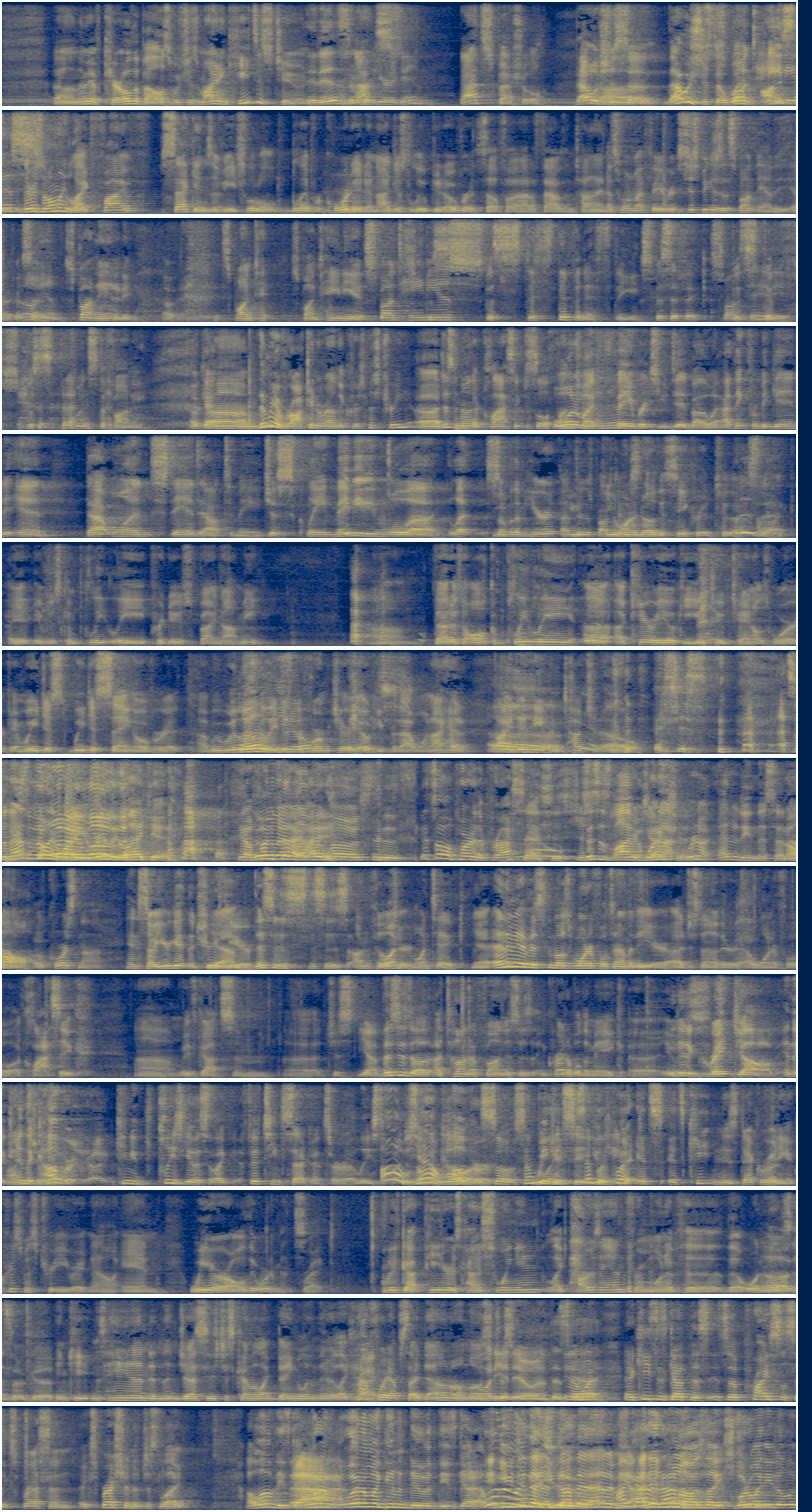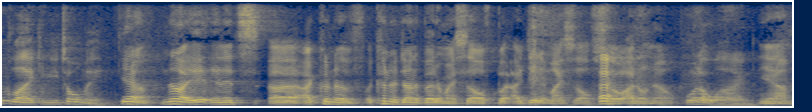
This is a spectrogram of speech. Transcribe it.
Um, then we have Carol the Bells, which is mine and Keats' tune. It is, and, we're here again. That's special. That was just Um, a. that was just a one. Honestly, there's only like five seconds of each little blip Mm-hmm. recorded, and I just looped it over itself out a thousand times. That's one of my favorites, just because of the spontaneity. Yeah, I gotta oh yeah, spontaneity, Oh, Sponta- spontaneous, Spontaneous- sp- specific spontaneity. Sp- Gwen Stefani. Okay. Um, then we have Rocking Around the Christmas Tree. Uh, just another classic, just a little fun. one of my tune in there. favorites you did, by the way. I think from beginning to end, that one stands out to me. Just clean. Maybe even we'll uh, let some of them hear it after You, this podcast. you want to know the secret to that is song? that? It, it was completely produced by not me. um, that is all completely uh, a karaoke YouTube channel's work, and we just we just sang over it. Uh, we, we Well, literally you just know- performed karaoke for that one. I had I didn't even Uh, touch you it. know, it's just. So that's the probably why I you really the- like it. Yeah, fun one I fact. love the I- most is- it's all part of the process. It's just this is live, we're not we're not editing this at No, all, of course not. and so you're getting the truth Yeah, here. this is this is unfiltered. one one take. Yeah, and then we have it's the most wonderful time of the year. Uh, just another a wonderful a classic. Um, we've got some uh, just yeah. This is a, a ton of fun. This is incredible to make. Uh, it You did a great job, and the I and the cover. Uh, can you please give us like 15 seconds or at least Oh just yeah, well, cover? so simply, we can see simply you put, it's it's Keaton is decorating a Christmas tree right now, and we are all the ornaments. right. We've got Peter is kind of swinging like Tarzan from one of the, the ornaments Oh, in, so good. in Keaton's hand, and then Jesse's just kind of like dangling there, like Right. halfway upside down almost. What are you doing with this you know, guy? what- and Keats has got this. It's a priceless expression expression of just like. I love these guys. Ah. What, am, what am I gonna do with these guys? What And you did that. You got that out of me. I, got it didn't out know. I was like, "What do I need to look like?" And you told me. Yeah, no, it, and it's uh, I couldn't have I couldn't have done it better myself, but I did it myself, so I don't know. What a line. Yeah,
